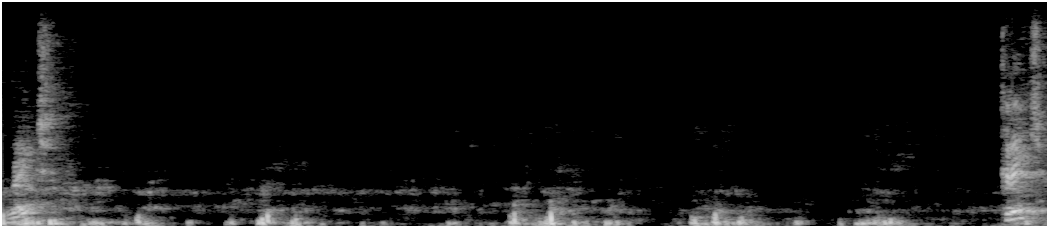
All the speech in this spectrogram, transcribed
right correct?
